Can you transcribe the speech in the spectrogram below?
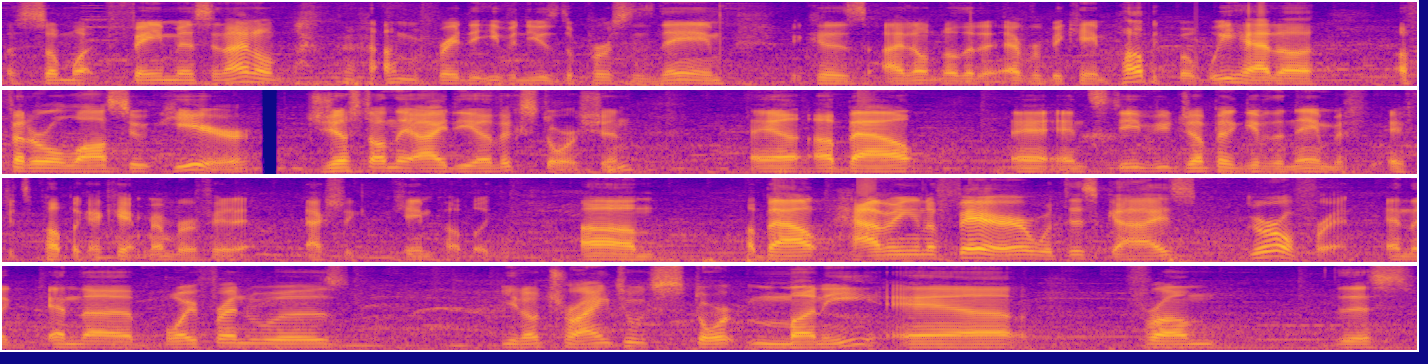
a somewhat famous, and I don't, I'm afraid to even use the person's name because I don't know that it ever became public, but we had a, a federal lawsuit here just on the idea of extortion about, and, and Steve, you jump in and give the name if, if it's public. I can't remember if it actually became public. Um, about having an affair with this guy's girlfriend, and the and the boyfriend was, you know, trying to extort money uh, from this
